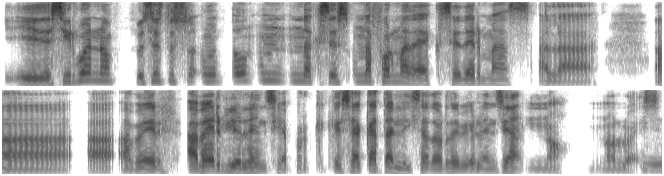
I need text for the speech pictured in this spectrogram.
y decir, bueno, pues esto es un, acceso, una forma de acceder más a la, a, a- a ver, a ver violencia, porque que sea catalizador de violencia, no, no lo es.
